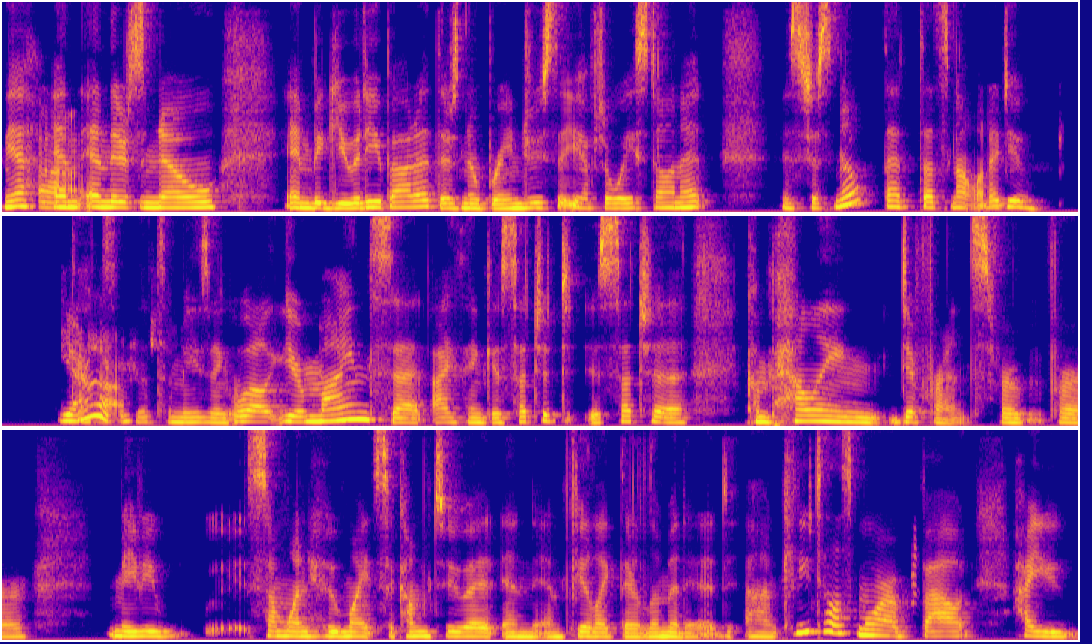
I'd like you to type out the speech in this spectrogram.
Yeah, uh, and and there's no ambiguity about it. There's no brain juice that you have to waste on it. It's just no, that that's not what I do. Yeah, that's, that's amazing. Well, your mindset, I think, is such a is such a compelling difference for for maybe someone who might succumb to it and, and feel like they're limited. Um, can you tell us more about how you,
